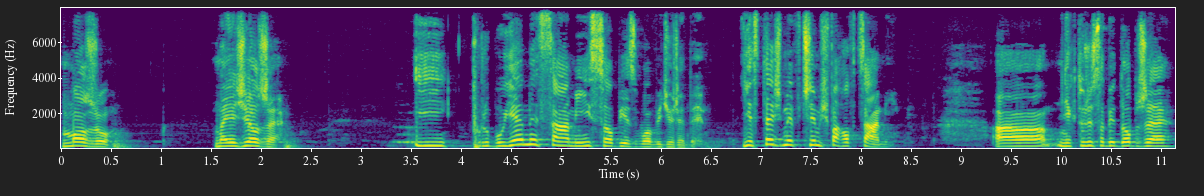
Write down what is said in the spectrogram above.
morzu, na jeziorze i próbujemy sami sobie złowić ryby. Jesteśmy w czymś fachowcami. A niektórzy sobie dobrze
